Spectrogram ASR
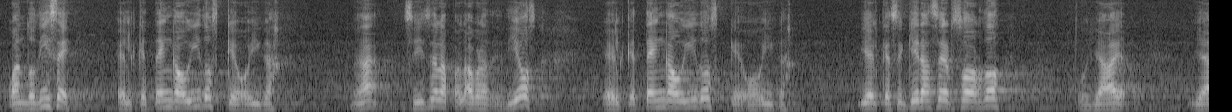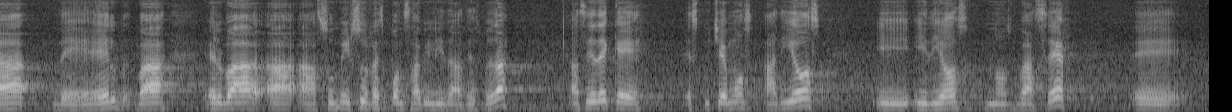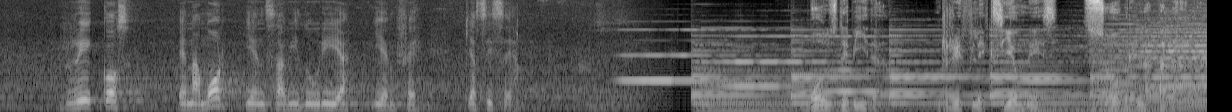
cuando dice, el que tenga oídos, que oiga. ¿verdad? Así dice la palabra de Dios. El que tenga oídos, que oiga. Y el que se quiera hacer sordo, pues ya, ya de él va, él va a, a asumir sus responsabilidades, ¿verdad? Así de que escuchemos a Dios y, Dios nos va a hacer eh, ricos en amor y en sabiduría y en fe. Que así sea. Voz de vida. Reflexiones sobre la palabra.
